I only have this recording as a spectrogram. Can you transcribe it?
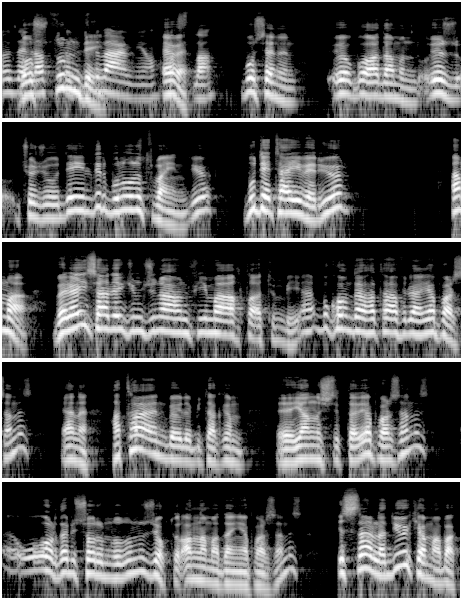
Öz evlat Dostum deyin. vermiyor Evet. asla. Bu senin bu adamın öz çocuğu değildir. Bunu unutmayın diyor. Bu detayı veriyor. Ama ve leysa aleyküm cunahun fîmâ ahtâtum bih. Yani bu konuda hata falan yaparsanız yani hataen böyle bir takım e, yanlışlıklar yaparsanız e, orada bir sorumluluğunuz yoktur anlamadan yaparsanız. Israrla diyor ki ama bak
